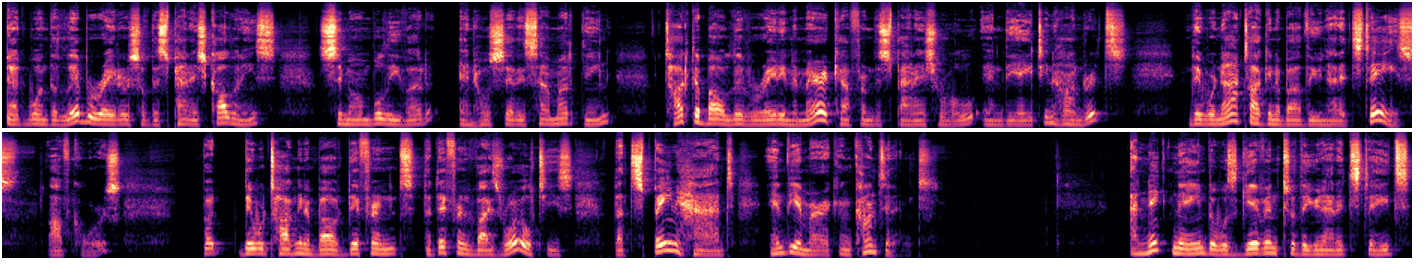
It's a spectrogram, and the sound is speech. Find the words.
that when the liberators of the Spanish colonies, Simon Bolivar and Jose de San Martin, talked about liberating America from the Spanish rule in the 1800s, they were not talking about the United States, of course, but they were talking about different the different viceroyalties that Spain had in the American continent. A nickname that was given to the United States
